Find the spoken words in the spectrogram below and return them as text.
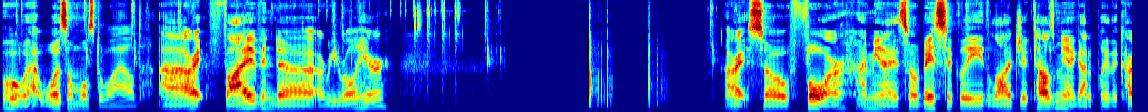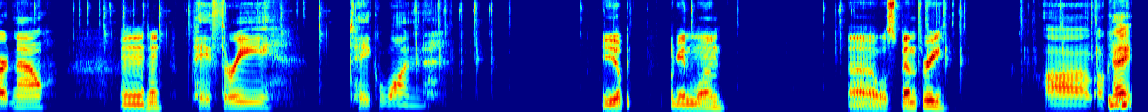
Oh, that was almost wild. Uh, all right, five into a reroll here. All right, so four. I mean, I, so basically, the logic tells me I got to play the card now. Mm-hmm. Pay three, take one. Yep. Again, one. Uh, we'll spend three. Uh, okay.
